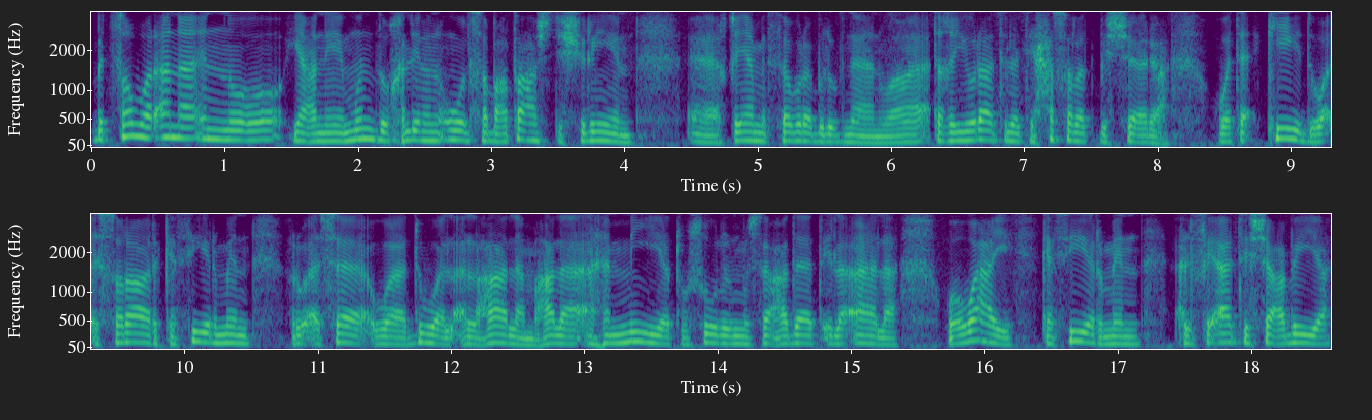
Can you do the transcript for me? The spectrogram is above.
بتصور أنا أنه يعني منذ خلينا نقول 17 تشرين آه، قيام الثورة بلبنان والتغيرات التي حصلت بالشارع وتأكيد وإصرار كثير من رؤساء ودول العالم على أهمية وصول المساعدات إلى أهلها ووعي كثير من الفئات الشعبية.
